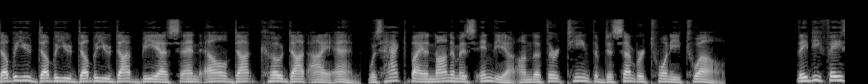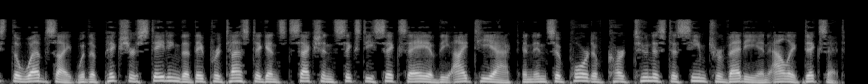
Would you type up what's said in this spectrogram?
www.bsnl.co.in, was hacked by Anonymous India on 13 December 2012. They defaced the website with a picture stating that they protest against Section 66A of the IT Act and in support of cartoonist Aseem Trivedi and Alok Dixit.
